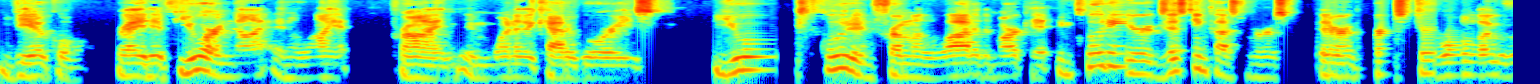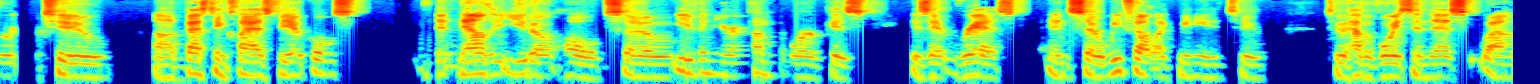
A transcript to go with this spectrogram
vehicle, right? If you are not an Alliant Prime in one of the categories, you are excluded from a lot of the market, including your existing customers that are encouraged to roll over to uh, best in class vehicles that now that you don't hold. So even your work is is at risk. And so we felt like we needed to to have a voice in this. Uh,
